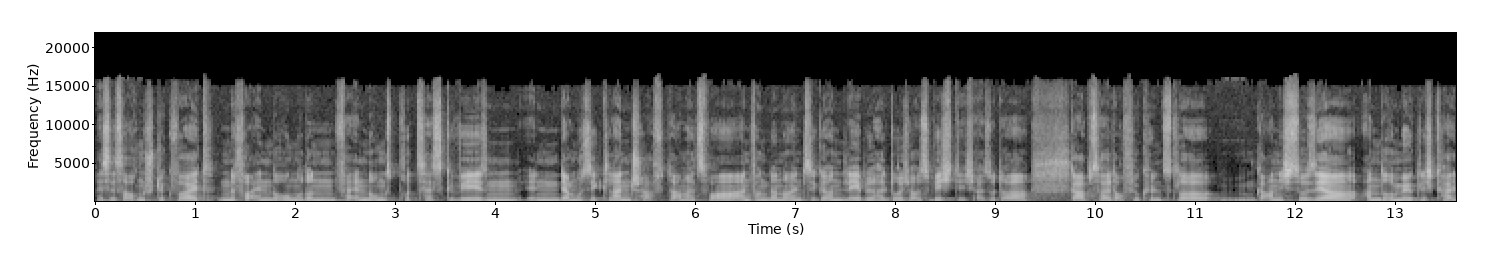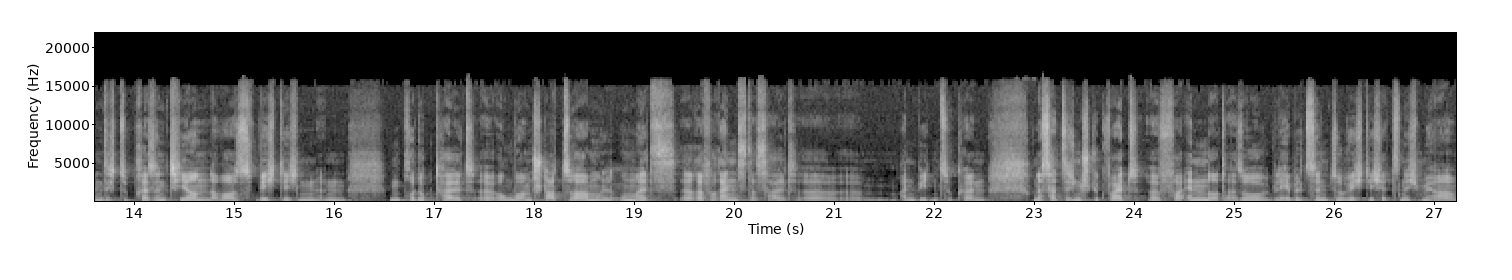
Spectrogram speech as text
es ist auch ein Stück weit eine Veränderung oder ein Veränderungsprozess gewesen in der Musiklandschaft. Damals war Anfang der 90er ein Label halt durchaus wichtig. Also da gab es halt auch für Künstler gar nicht so sehr andere Möglichkeiten, sich zu präsentieren. Da war es wichtig, ein, ein, ein Produkt halt äh, irgendwo am Start zu haben, um als äh, Referenz das halt äh, ähm, anbieten zu können. Und das hat sich ein Stück weit verändert. Also Labels sind so wichtig jetzt nicht mehr.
